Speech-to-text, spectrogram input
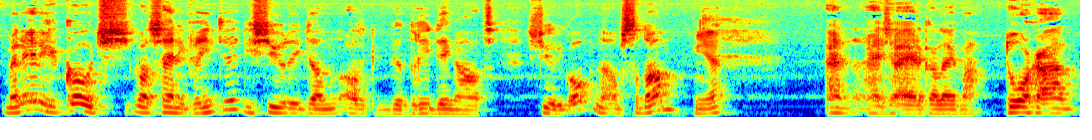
mijn enige coach was Henny Vrienden. Die stuurde ik dan, als ik weer drie dingen had, stuurde ik op naar Amsterdam. Ja. En hij zei eigenlijk alleen maar, doorgaan.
